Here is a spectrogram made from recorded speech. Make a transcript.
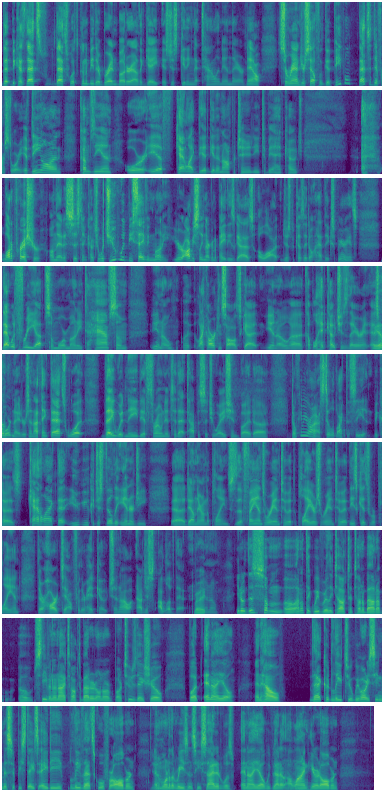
that because that's that's what's going to be their bread and butter out of the gate is just getting that talent in there. Now, surround yourself with good people. That's a different story. If Deion comes in, or if Cadillac did get an opportunity to be a head coach, a lot of pressure on that assistant coach, which you would be saving money. You're obviously not going to pay these guys a lot just because they don't have the experience. That would free up some more money to have some, you know, uh, like Arkansas's got, you know, a couple of head coaches there as Yeah. coordinators, and I think that's what they would need if thrown into that type of situation. But uh, don't get me wrong, I still would like to see it because Cadillac, that you you could just feel the energy uh, down there on the plains. The fans were into it. The players were into it. These kids were playing their hearts out for their head coach, and I, I just I love that. Right. You know. You know, this is something uh, I don't think we've really talked a ton about. Uh, uh, Stephen and I talked about it on our, our Tuesday show, but NIL and how that could lead to. We've already seen Mississippi State's AD leave that school for Auburn, Yeah. and one of the reasons he cited was NIL. We've got a, a line here at Auburn,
